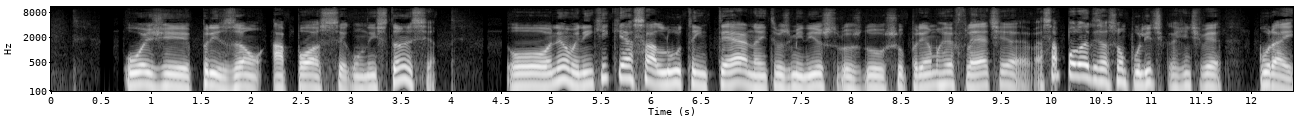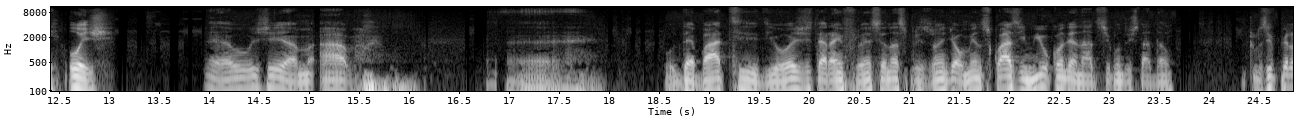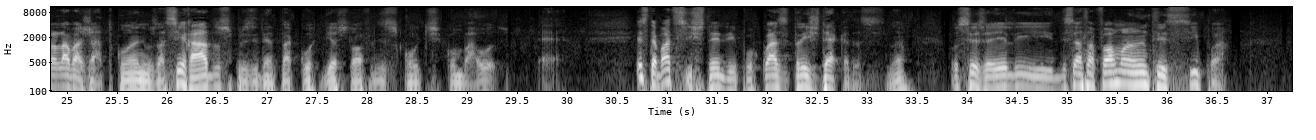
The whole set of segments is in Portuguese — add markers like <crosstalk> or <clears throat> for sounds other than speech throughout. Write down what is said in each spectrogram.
hoje prisão após segunda instância. Ô Neumann, em que, que essa luta interna entre os ministros do Supremo reflete essa polarização política que a gente vê por aí hoje? É, hoje a, a, é, o debate de hoje terá influência nas prisões de ao menos quase mil condenados, segundo o Estadão, inclusive pela Lava Jato, com ânimos acirrados, o presidente da Corte Dias Toffoli discute com Barroso. É. Esse debate se estende por quase três décadas, né? Ou seja, ele, de certa forma, antecipa,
